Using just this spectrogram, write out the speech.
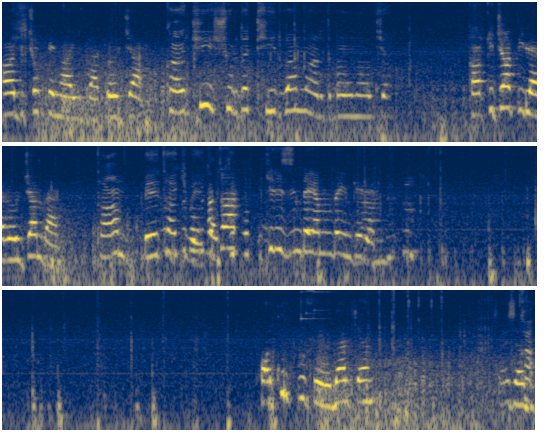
Abi çok fena yıllar öleceğim. Kanki şurada tirvan vardı ben onu alacağım. Kalkacağım filer öleceğim ben. Tamam beni takip et. Hatta ikinizin de yanındayım gelin. Parkur prosu derken. Ka-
